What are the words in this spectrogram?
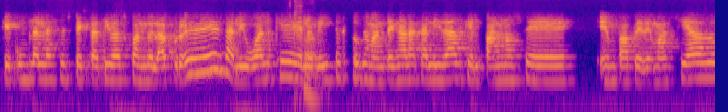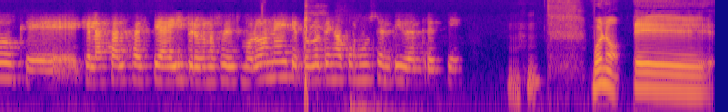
que cumplan las expectativas cuando la pruebes, al igual que lo que dices tú, que mantenga la calidad, que el pan no se empape demasiado, que, que la salsa esté ahí pero que no se desmorone, que todo tenga como un sentido entre sí. Bueno, eh,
